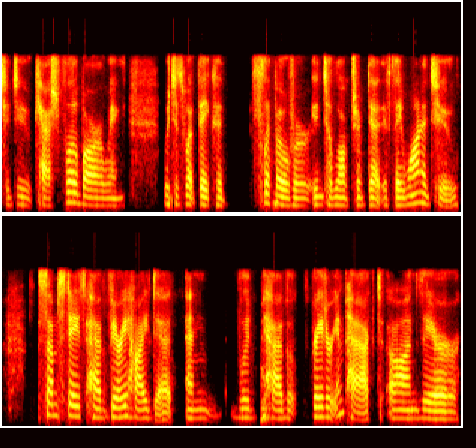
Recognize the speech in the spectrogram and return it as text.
to do cash flow borrowing, which is what they could flip over into long-term debt if they wanted to. Some states have very high debt and would have a greater impact on their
